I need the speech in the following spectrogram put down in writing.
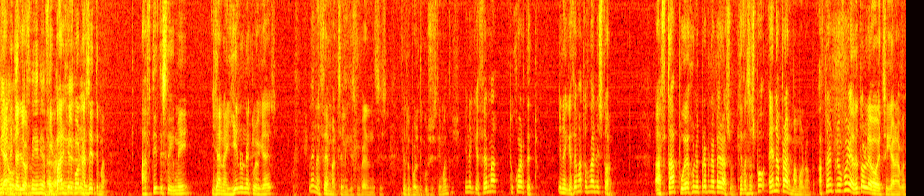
Γιάννη, τελειώνω. Υπάρχει λοιπόν ένα ζήτημα. Αυτή τη στιγμή για να γίνουν εκλογές δεν είναι θέμα της ελληνικής κυβέρνησης και του πολιτικού συστήματος, είναι και θέμα του κουαρτέτου είναι και θέμα των δανειστών. Αυτά που έχουν πρέπει να περάσουν. Και θα σας πω ένα πράγμα μόνο. Αυτό είναι πληροφορία, δεν το λέω έτσι για να.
